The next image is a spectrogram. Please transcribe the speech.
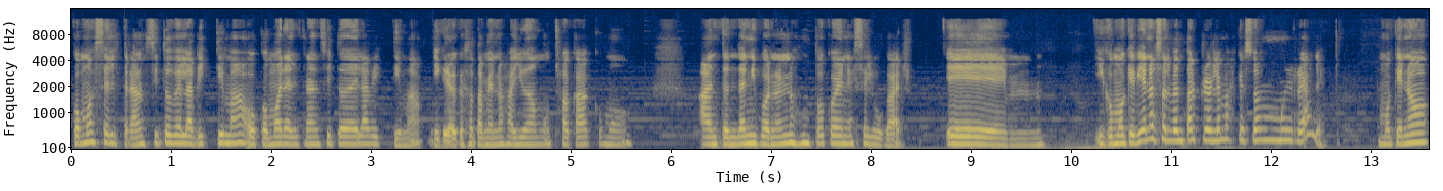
cómo es el tránsito de la víctima o cómo era el tránsito de la víctima. Y creo que eso también nos ayuda mucho acá como a entender y ponernos un poco en ese lugar. Em, y como que viene a solventar problemas que son muy reales. Como que no...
